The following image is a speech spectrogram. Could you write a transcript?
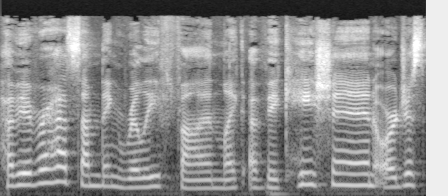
have you ever had something really fun, like a vacation or just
